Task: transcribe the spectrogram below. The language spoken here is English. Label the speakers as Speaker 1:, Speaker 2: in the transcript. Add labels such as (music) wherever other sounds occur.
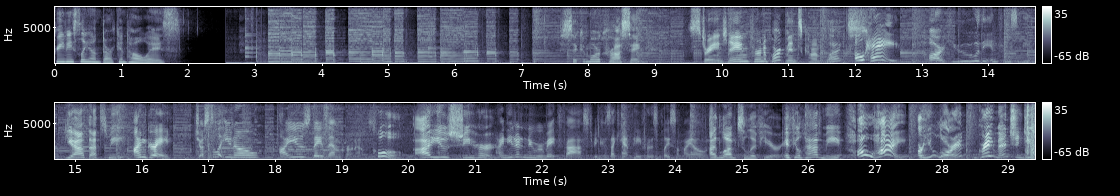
Speaker 1: Previously on Darkened Hallways.
Speaker 2: Sycamore Crossing. Strange name for an apartment complex.
Speaker 3: Oh, hey! Are you the infamous Mia?
Speaker 2: yeah, that's me.
Speaker 3: I'm Gray. Just to let you know, I use they them pronouns.
Speaker 2: Cool. I use she, her.
Speaker 3: I needed a new roommate fast because I can't pay for this place on my own.
Speaker 2: I'd love to live here if you'll have me. Oh, hi! Are you Lauren? Gray mentioned you.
